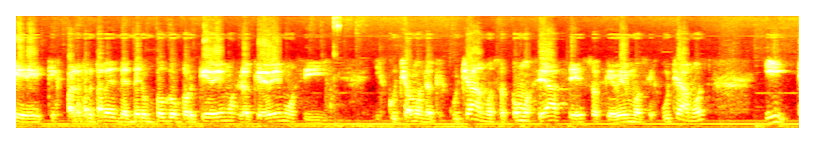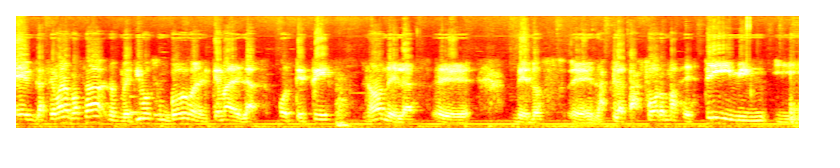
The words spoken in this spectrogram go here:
que, es para tratar de entender un poco por qué vemos lo que vemos y, escuchamos lo que escuchamos, o cómo se hace eso que vemos y escuchamos. Y eh, la semana pasada nos metimos un poco con el tema de las OTT, ¿no? de las eh, de los, eh, las plataformas de streaming y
